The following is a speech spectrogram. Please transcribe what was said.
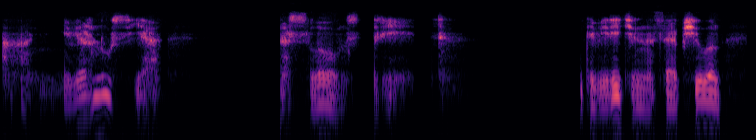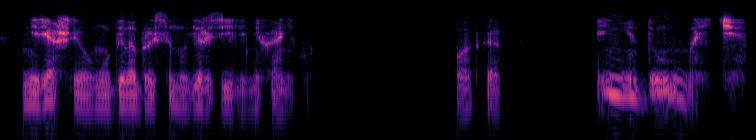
«А «Не вернусь я на Слоун-стрит», — доверительно сообщил он, — неряшливому белобрысому верзили механику. Вот как. И не думайте,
